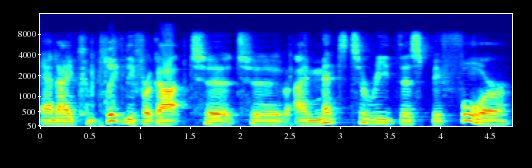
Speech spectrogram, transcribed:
and I completely forgot to to. I meant to read this before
